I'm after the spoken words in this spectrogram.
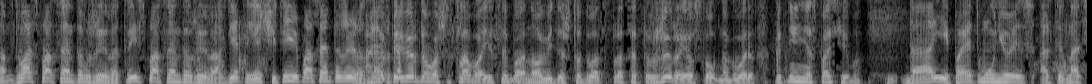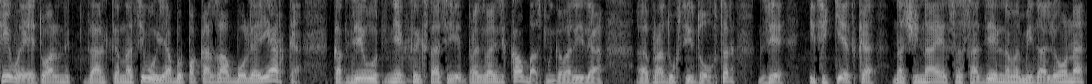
там 20% жира, 30% жира, а где-то есть 4% жира. А я переверну как... ваши слова. Если бы да. она увидела, что 20% жира, я условно говорю, говорит, не, не, спасибо. Да, и поэтому у нее есть альтернативы. Эту альтернативу я бы показал более ярко, как делают некоторые, кстати, производители колбас. Мы говорили о э, продукции «Доктор», где этикетка начинается с отдельного медальона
